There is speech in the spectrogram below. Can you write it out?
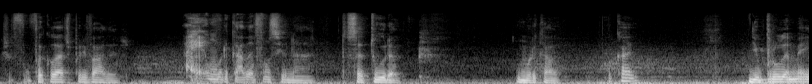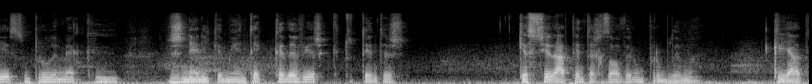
Faculdades privadas. É um mercado a funcionar. Satura o mercado. Ok. E o problema é esse. O problema é que, genericamente, é que cada vez que tu tentas, que a sociedade tenta resolver um problema criado,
